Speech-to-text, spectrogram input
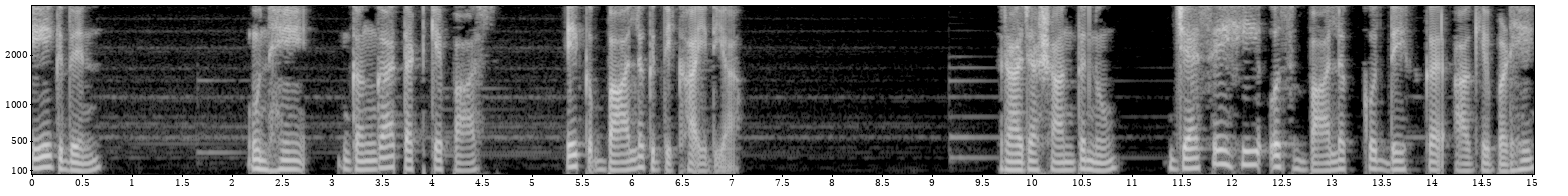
एक दिन उन्हें गंगा तट के पास एक बालक दिखाई दिया। राजा शांतनु जैसे ही उस बालक को देखकर आगे बढ़े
